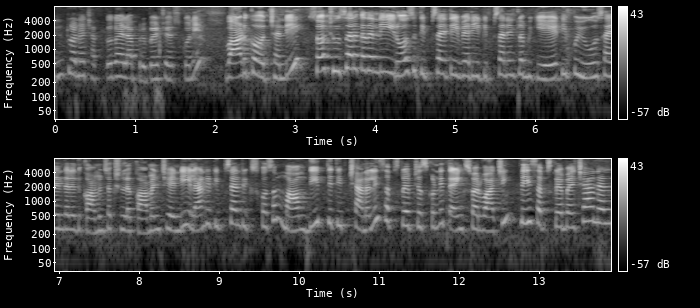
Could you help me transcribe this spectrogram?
ఇంట్లోనే చక్కగా ఇలా ప్రిపేర్ చేసుకొని వాడుకోవచ్చండి. సో చూసారు కదండి ఈరోజు టిప్స్ అయితే ఇవే. ఈ టిప్స్ అన్నింటిలో మీకు ఏ టిప్ యూస్ అయింది అనేది కామెంట్ సెక్షన్లో కామెంట్ చేయండి. ఇలాంటి టిప్స్ అండ్ ట్రిక్స్ కోసం మామ్ దీప్తి టిప్ ఛానల్ని సబ్స్క్రైబ్ చేసుకోండి. Thanks for watching. Please subscribe my channel.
